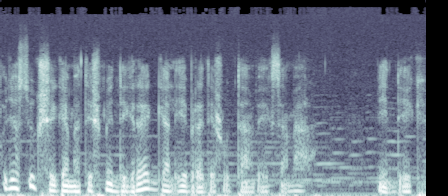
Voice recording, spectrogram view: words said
hogy a szükségemet is mindig reggel ébredés után végzem el. Mindig.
